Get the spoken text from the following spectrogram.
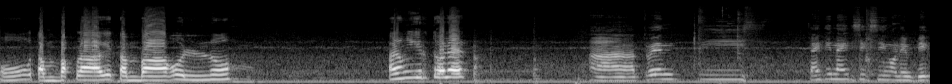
Oo, tambak lagi, tambakol, no? Anong year to ulit? Ah, 20 1996 yung Olympic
